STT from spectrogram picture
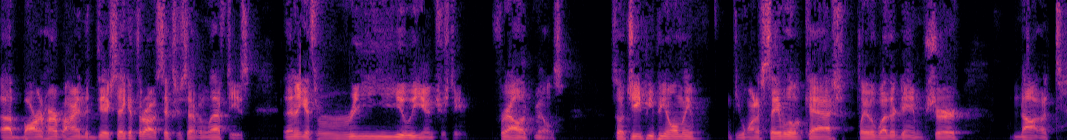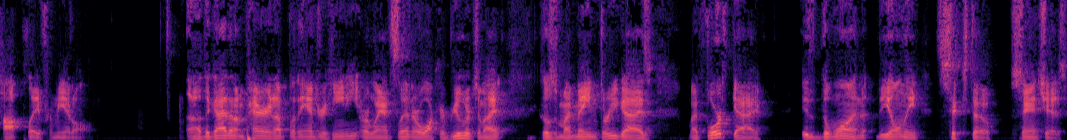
uh, Barnhart behind the dish. They can throw out six or seven lefties. And then it gets really interesting for Alec Mills. So GPP only. If you want to save a little cash, play the weather game, sure. Not a top play for me at all. Uh, the guy that I'm pairing up with Andrew Heaney or Lance Lynn or Walker Buehler tonight, those are my main three guys. My fourth guy is the one, the only Sixto Sanchez.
